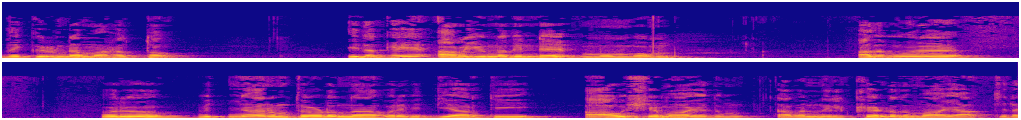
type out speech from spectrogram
ദിക്റിന്റെ മഹത്വം. ഇതൊക്കെ അറിയുന്നതിന്റെ മുമ്പും അതുപോലെ ഒരു വിജ്ഞാനം തേടുന്ന ഒരു വിദ്യാർത്ഥി ആവശ്യമായതും അവൻ നിൽക്കേണ്ടതുമായ ചില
